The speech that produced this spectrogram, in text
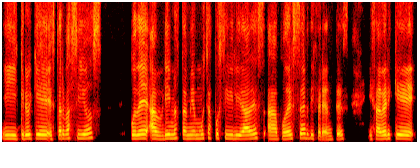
Y creo que estar vacíos puede abrirnos también muchas posibilidades a poder ser diferentes y saber que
